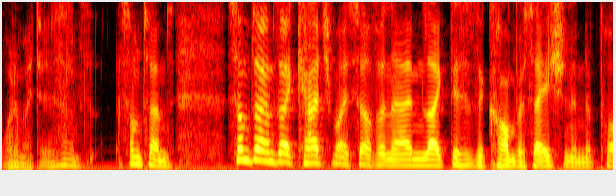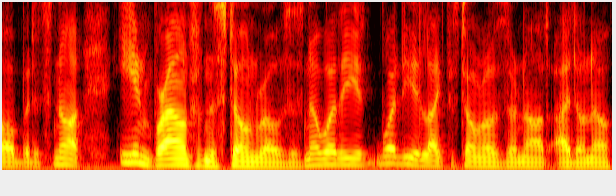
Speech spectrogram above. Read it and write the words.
what am I doing? Sometimes, sometimes I catch myself and I'm like, this is a conversation in the pub, but it's not. Ian Brown from the Stone Roses. Now, whether you whether you like the Stone Roses or not, I don't know.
